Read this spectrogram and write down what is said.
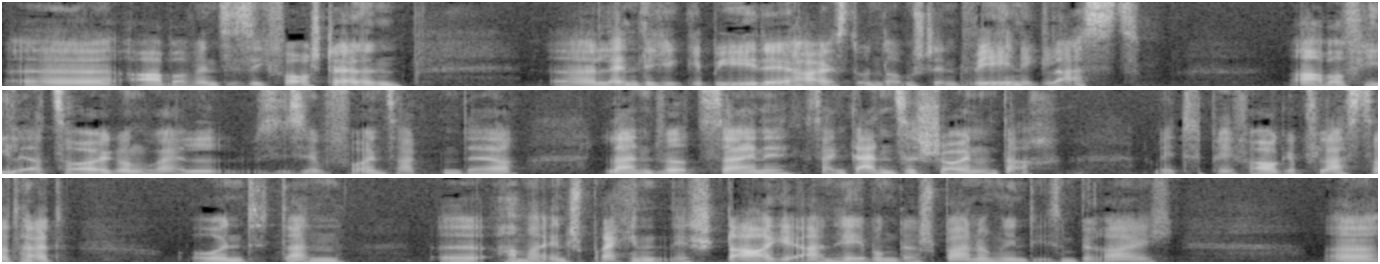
Äh, aber wenn Sie sich vorstellen, äh, ländliche Gebiete heißt unter Umständen wenig Last, aber viel Erzeugung, weil, wie Sie vorhin sagten, der Landwirt seine, sein ganzes Scheunendach mit PV gepflastert hat und dann äh, haben wir entsprechend eine starke Anhebung der Spannung in diesem Bereich. Äh,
